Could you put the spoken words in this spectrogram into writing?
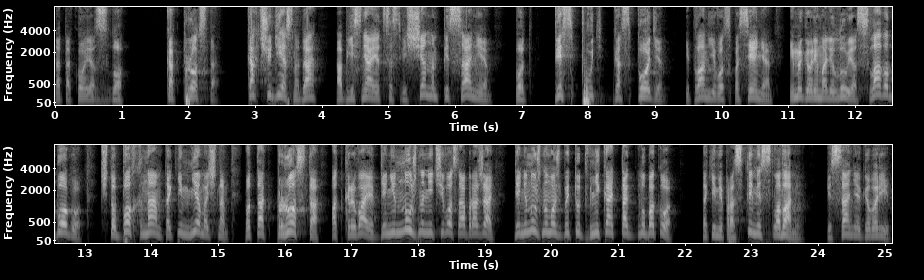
на такое зло. Как просто, как чудесно, да, объясняется священным писанием вот весь путь Господен и план Его спасения. И мы говорим «Аллилуйя!» Слава Богу, что Бог нам, таким немощным, вот так просто открывает, где не нужно ничего соображать, где не нужно, может быть, тут вникать так глубоко. Такими простыми словами Писание говорит,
